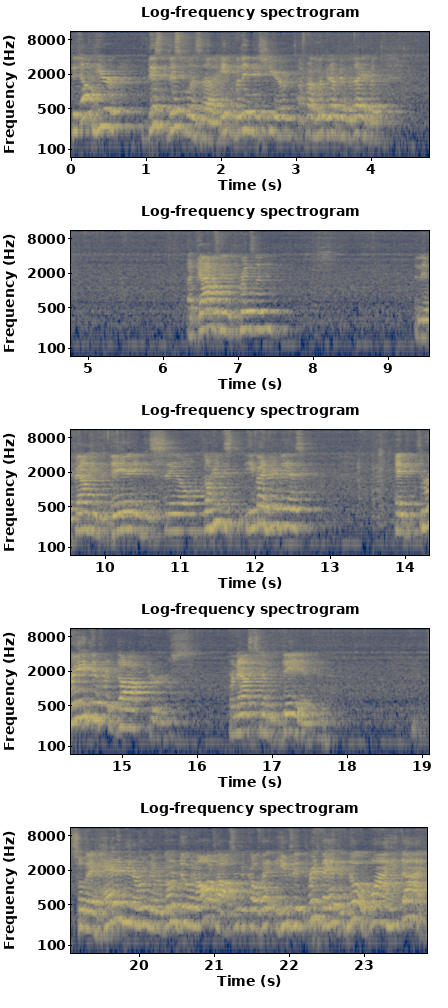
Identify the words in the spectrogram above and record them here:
Did y'all hear this? This was uh, within this year. I tried to look it up the other day, but a guy was in prison, and they found him dead in his cell. Don't hear this? Anybody hear this? And three different doctors pronounced him dead so they had him in a room. They were going to do an autopsy because they, he was in prison. They had to know why he died.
